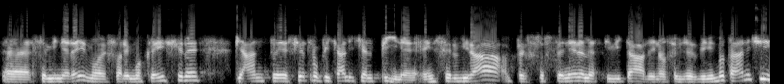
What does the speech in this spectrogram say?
eh, semineremo e faremo crescere piante sia tropicali che alpine e servirà per sostenere le attività dei nostri giardini botanici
